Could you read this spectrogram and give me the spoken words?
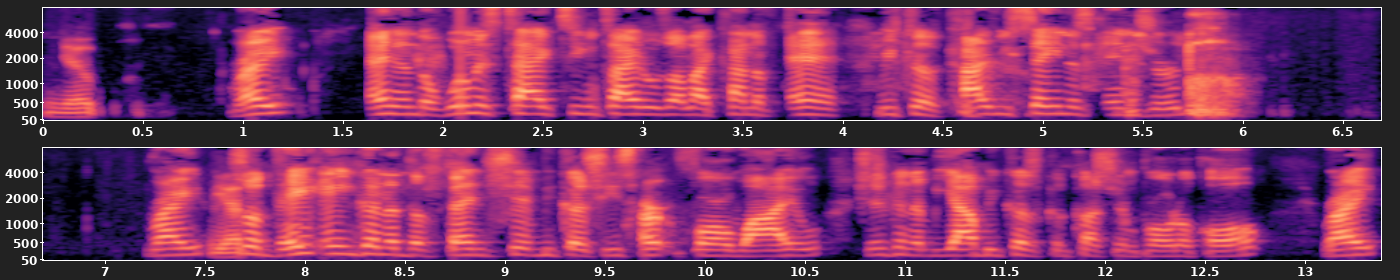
Yep. Right? And then the women's tag team titles are like kind of eh because Kairi Sane is injured. Right? Yep. So they ain't gonna defend shit because she's hurt for a while. She's gonna be out because concussion protocol, right?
